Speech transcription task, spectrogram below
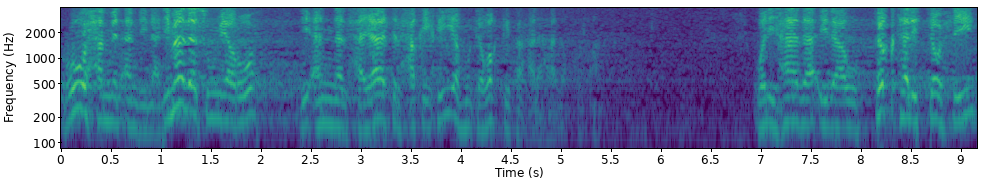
روحا من أمرنا. لماذا سمي روح؟ لأن الحياة الحقيقية متوقفة على هذا القرآن. ولهذا إذا وفقت للتوحيد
